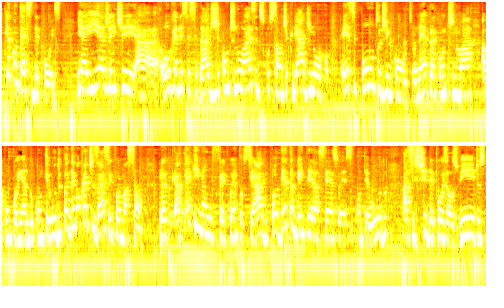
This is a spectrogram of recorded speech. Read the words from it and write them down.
o que acontece depois? E aí a gente a, houve a necessidade de continuar essa discussão, de criar de novo esse ponto de encontro, né, para continuar acompanhando o conteúdo e para democratizar essa informação para até quem não frequenta o SEAB poder também ter acesso a esse conteúdo, assistir depois aos vídeos,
